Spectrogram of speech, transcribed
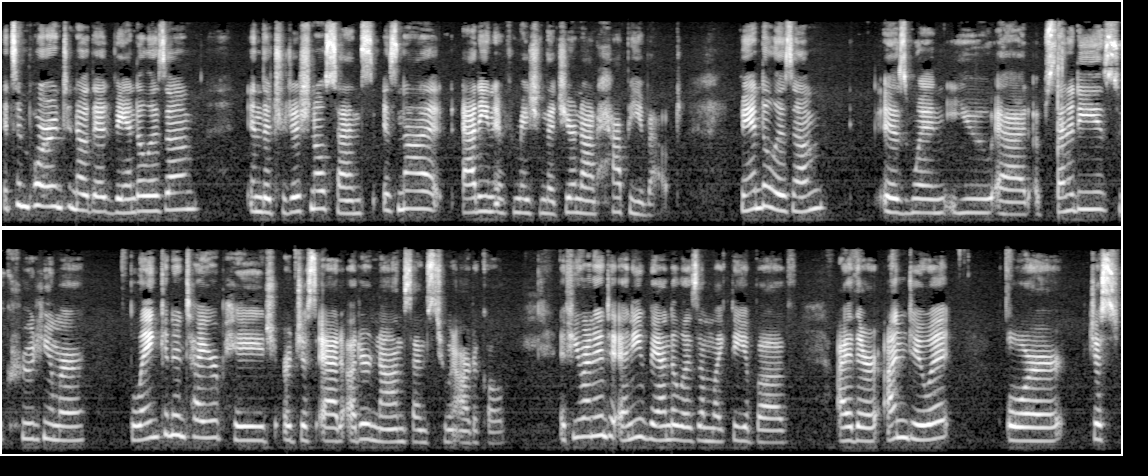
It's important to note that vandalism in the traditional sense is not adding information that you're not happy about. Vandalism is when you add obscenities, crude humor, blank an entire page, or just add utter nonsense to an article. If you run into any vandalism like the above, either undo it or just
